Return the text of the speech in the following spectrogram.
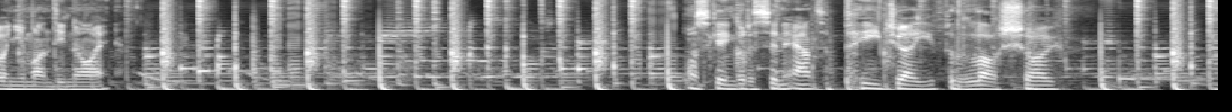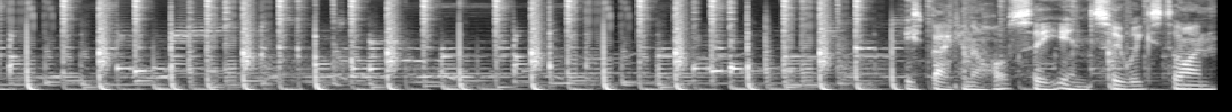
On your Monday night. Once again, got to send it out to PJ for the last show. He's back in the hot seat in two weeks' time.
